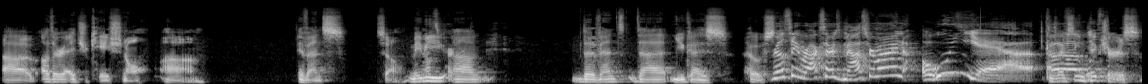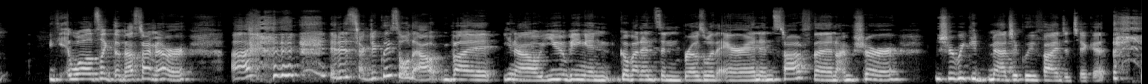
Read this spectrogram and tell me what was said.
uh, other educational um, events. So maybe uh, the event that you guys host. Real Estate Rockstars Mastermind? Oh, yeah. Because I've seen uh, pictures. Well, it's like the best time ever. Uh, it is technically sold out, but you know, you being in GoBundance and Bros with Aaron and stuff, then I'm sure, I'm sure we could magically find a ticket.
